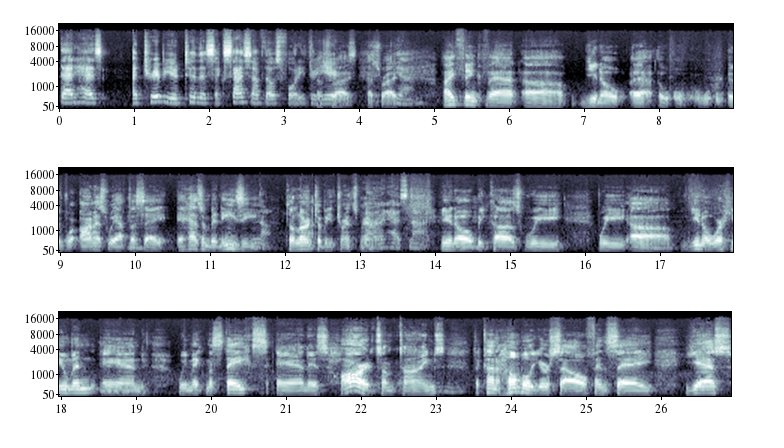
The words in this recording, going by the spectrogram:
that has attributed to the success of those 43 That's years. right. That's right. Yeah. I think that uh, you know, uh, if we're honest, we have to say it hasn't been easy No. to learn to be transparent. No, it has not. you know, because we we uh, you know we're human and we make mistakes, and it's hard sometimes to kind of humble yourself and say, yes,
